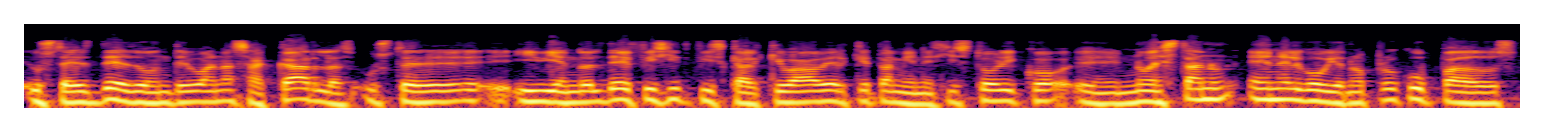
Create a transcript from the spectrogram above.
ustedes de dónde van a sacarlas, ustedes, y viendo el déficit fiscal que va a haber, que también es histórico, eh, no están en el gobierno preocupados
